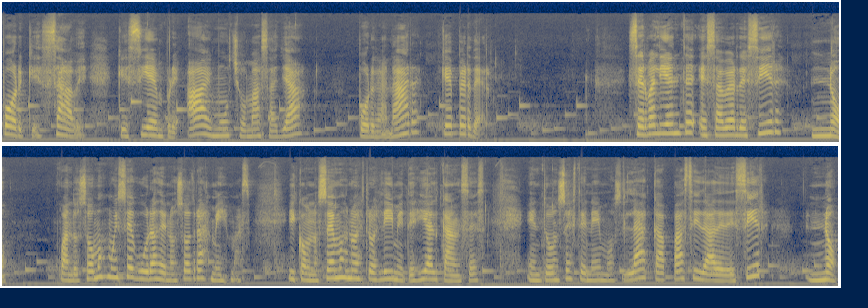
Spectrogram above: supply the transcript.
porque sabe que siempre hay mucho más allá por ganar que perder. Ser valiente es saber decir no. Cuando somos muy seguras de nosotras mismas y conocemos nuestros límites y alcances, entonces tenemos la capacidad de decir no,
